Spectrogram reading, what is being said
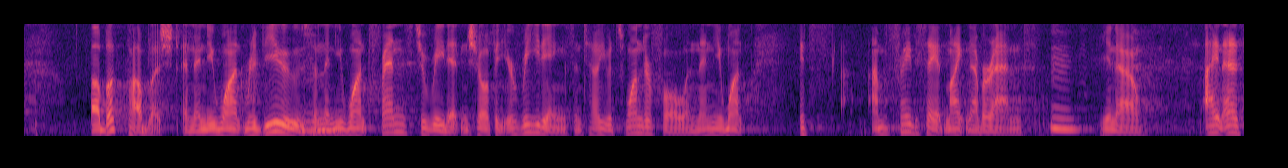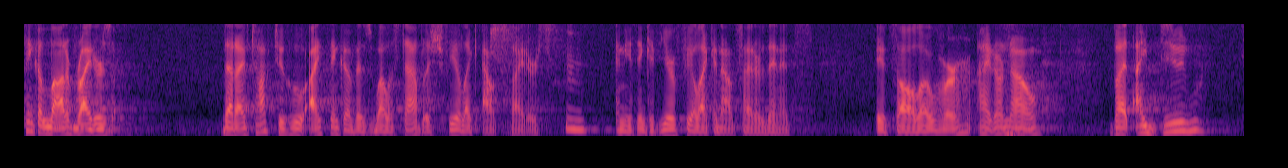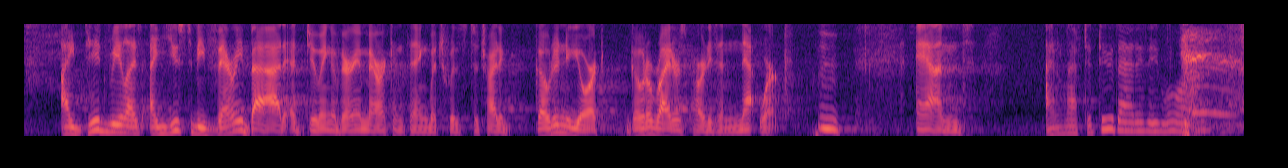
a book published, and then you want reviews, and then you want friends to read it and show up at your readings and tell you it's wonderful, and then you want, it's, I'm afraid to say it might never end, mm. you know. I, and I think a lot of writers that I've talked to who I think of as well established feel like outsiders. Mm. And you think if you feel like an outsider, then it's, it's all over. I don't know. But I do, I did realize I used to be very bad at doing a very American thing, which was to try to go to New York, go to writers' parties, and network. Mm. And I don't have to do that anymore.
